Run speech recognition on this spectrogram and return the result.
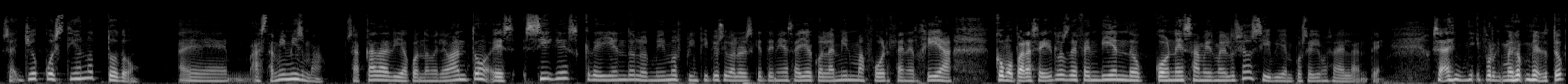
O sea, yo cuestiono todo, eh, hasta mí misma. Sea, cada día cuando me levanto es, ¿sigues creyendo en los mismos principios y valores que tenías ayer con la misma fuerza, energía, como para seguirlos defendiendo con esa misma ilusión? Sí, bien, pues seguimos adelante. O sea, porque me lo, me tengo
